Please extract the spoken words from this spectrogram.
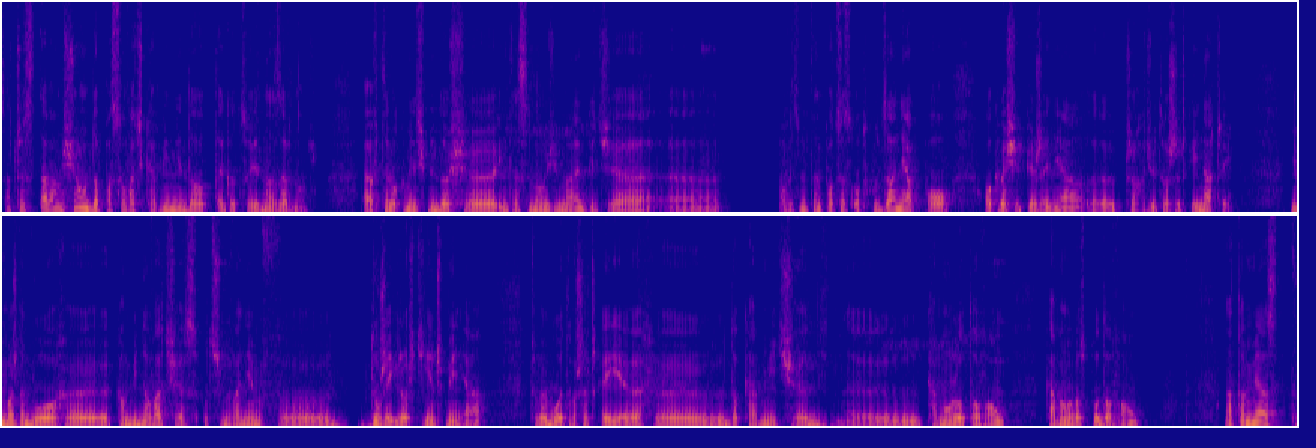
Znaczy staram się dopasować kamienie do tego, co jest na zewnątrz. E, W tym roku mieliśmy dość e, intensywną zimę, gdzie e, powiedzmy ten proces odchudzania po okresie pierzenia przechodził troszeczkę inaczej. Nie można było kombinować z utrzymywaniem w dużej ilości jęczmienia. Trzeba było troszeczkę je dokarmić karmą lotową, karmą rozpłodową. Natomiast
